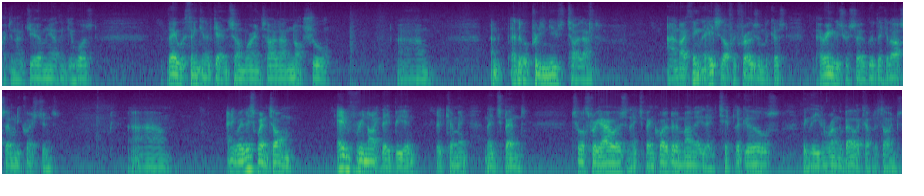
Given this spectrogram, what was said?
I don't know Germany I think it was. They were thinking of getting somewhere in Thailand not sure. Um, and they were pretty new to Thailand. And I think they hit it off with Frozen because her English was so good they could ask so many questions. Um, anyway this went on. Every night they'd be in they'd come in and they'd spend two or three hours and they'd spend quite a bit of money. They'd tip the girls. I think they even rung the bell a couple of times.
